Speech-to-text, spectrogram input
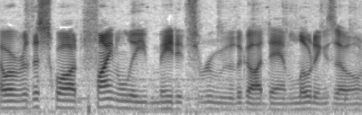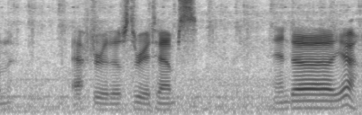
However, this squad finally made it through the goddamn loading zone after those three attempts, and uh, yeah.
